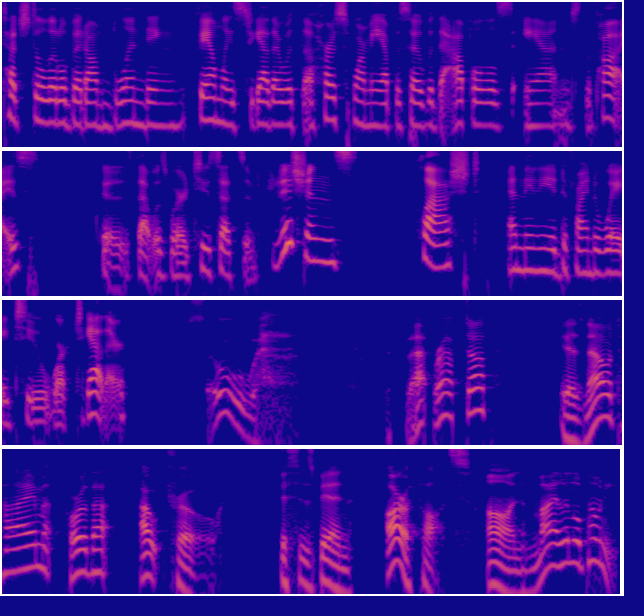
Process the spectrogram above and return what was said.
touched a little bit on blending families together with the Hearthswarming episode with the apples and the pies. Because that was where two sets of traditions clashed and they needed to find a way to work together. So, with that wrapped up, it is now time for the outro. This has been our thoughts on My Little Pony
